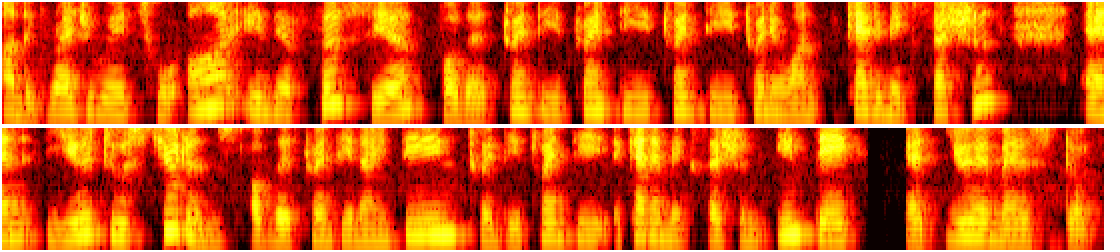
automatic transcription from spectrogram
undergraduates who are in their first year for the 2020-2021 academic session and Year 2 students of the 2019-2020 academic session intake at ums.edu.my.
